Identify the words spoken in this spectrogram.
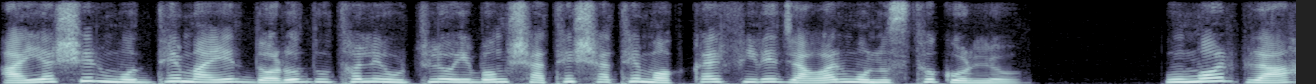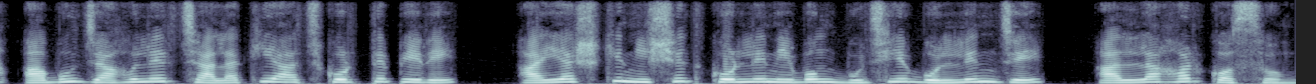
আয়াসের মধ্যে মায়ের দরদ উথলে উঠল এবং সাথে সাথে মক্কায় ফিরে যাওয়ার মনস্থ করল। উমর, রাহ, আবু জাহলের চালাকি আজ করতে পেরে আয়াসকে নিষেধ করলেন এবং বুঝিয়ে বললেন যে, আল্লাহর কসম।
